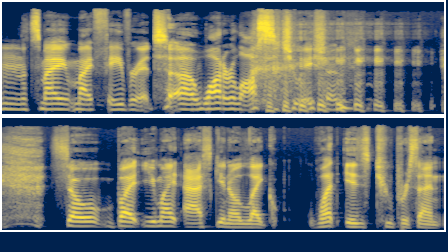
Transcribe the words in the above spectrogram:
Mm, that's my, my favorite uh, water loss situation. so, but you might ask, you know, like, what is 2%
